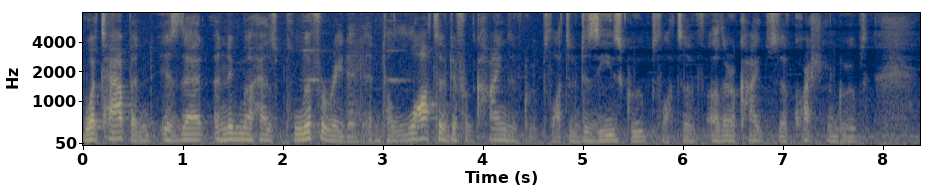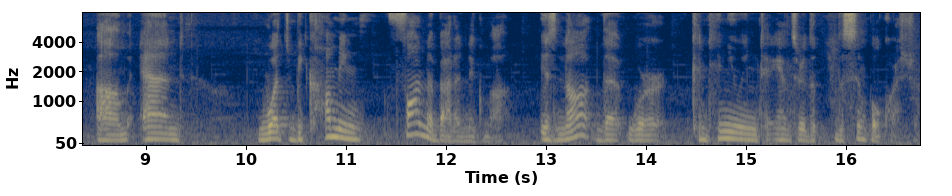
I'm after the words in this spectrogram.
What's happened is that Enigma has proliferated into lots of different kinds of groups, lots of disease groups, lots of other kinds of question groups. Um, and what's becoming fun about Enigma is not that we're continuing to answer the, the simple question,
